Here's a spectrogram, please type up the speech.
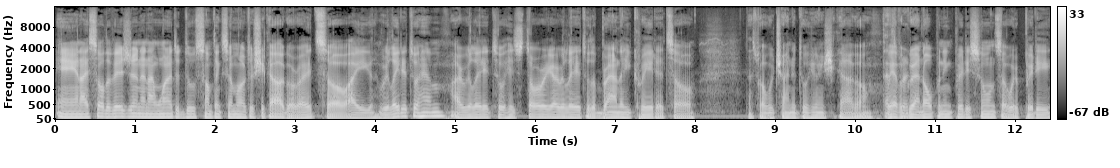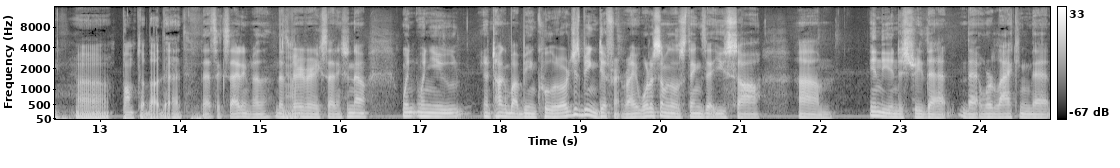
And I saw the vision and I wanted to do something similar to Chicago, right? So I related to him. I related to his story. I related to the brand that he created. So that's what we're trying to do here in Chicago. That's we have a grand opening pretty soon, so we're pretty uh, pumped about that. That's exciting, brother. That's very very exciting. So now, when when you you know talk about being cooler or just being different, right? What are some of those things that you saw um, in the industry that that were lacking that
